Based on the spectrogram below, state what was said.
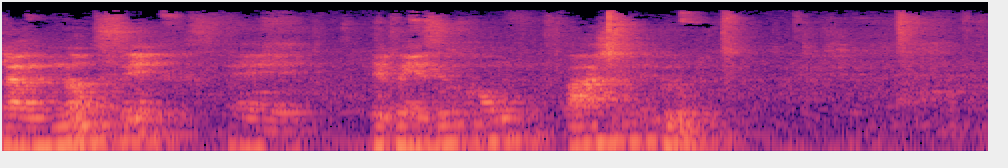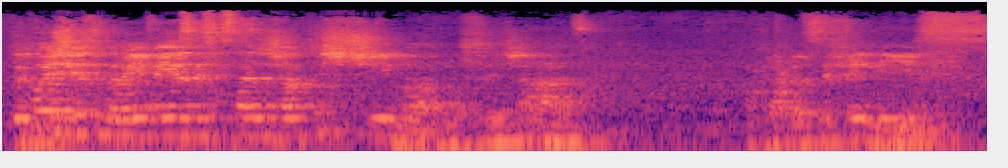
para não ser é, reconhecido como parte do grupo. Depois disso também vem as necessidades de autoestima, ou seja, para ser feliz,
